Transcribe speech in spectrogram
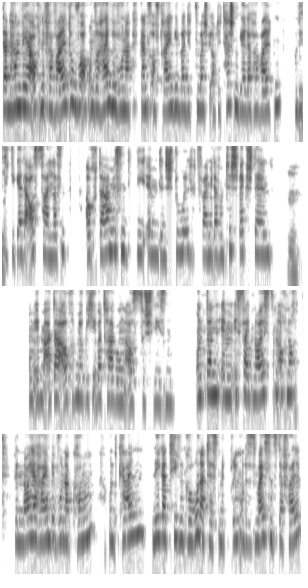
dann haben wir ja auch eine Verwaltung, wo auch unsere Heimbewohner ganz oft reingehen, weil die zum Beispiel auch die Taschengelder verwalten und die mhm. sich die Gelder auszahlen lassen. Auch da müssen die eben den Stuhl zwei Meter vom Tisch wegstellen, mhm. um eben da auch mögliche Übertragungen auszuschließen. Und dann ähm, ist seit neuestem auch noch, wenn neue Heimbewohner kommen und keinen negativen Corona-Test mitbringen, und das ist meistens der Fall,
